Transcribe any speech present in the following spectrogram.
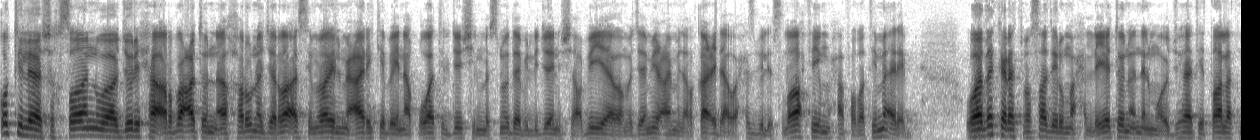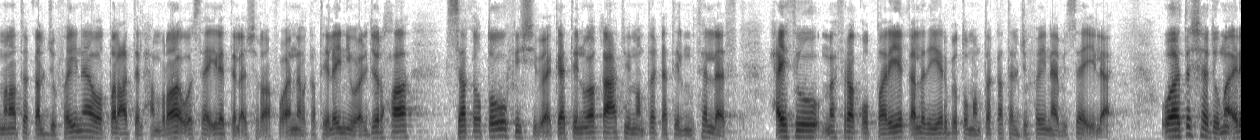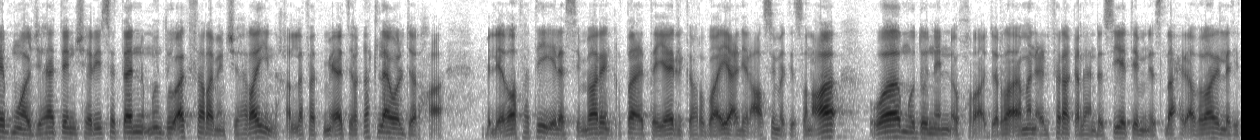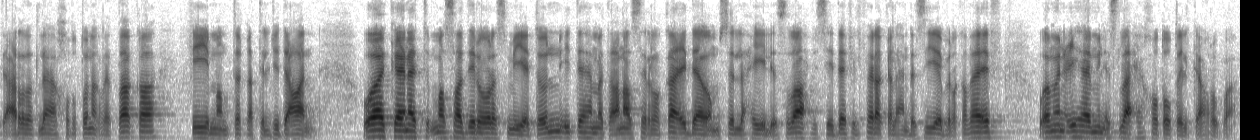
قتل شخصان وجرح أربعة آخرون جراء استمرار المعارك بين قوات الجيش المسنودة باللجان الشعبية ومجاميع من القاعدة وحزب الإصلاح في محافظة مأرب. وذكرت مصادر محلية أن المواجهات طالت مناطق الجفينة والطلعة الحمراء وسائلة الأشراف وأن القتيلين والجرحى سقطوا في اشتباكات وقعت بمنطقة المثلث حيث مفرق الطريق الذي يربط منطقة الجفينة بسائلة. وتشهد مأرب مواجهات شرسة منذ أكثر من شهرين خلفت مئات القتلى والجرحى. بالإضافة إلى استمرار انقطاع التيار الكهربائي عن العاصمة صنعاء ومدن أخرى جراء منع الفرق الهندسية من إصلاح الأضرار التي تعرضت لها خطوط نقل الطاقة في منطقة الجدعان. وكانت مصادر رسمية اتهمت عناصر القاعدة ومسلحي الإصلاح باستهداف الفرق الهندسية بالقذائف ومنعها من إصلاح خطوط الكهرباء.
